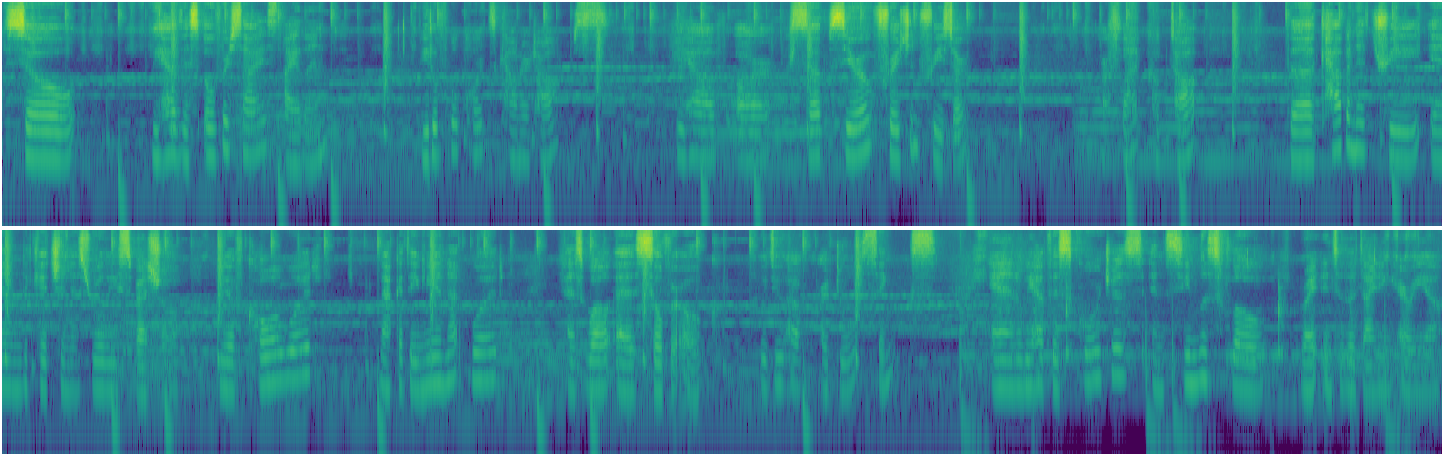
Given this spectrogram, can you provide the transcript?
So, we have this oversized island, beautiful quartz countertops, we have our Sub-Zero fridge and freezer, cooktop. The cabinetry in the kitchen is really special. We have koa wood, macadamia nut wood, as well as silver oak. We do have our dual sinks, and we have this gorgeous and seamless flow right into the dining area.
